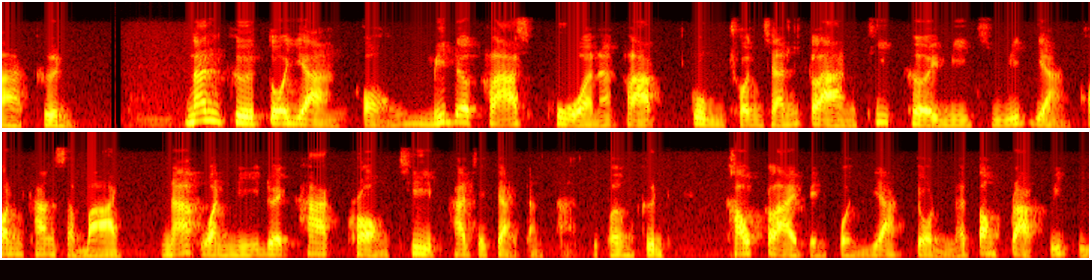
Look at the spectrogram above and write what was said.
มากขึ้น นั่นคือตัวอย่างของ middle class poor นะครับ กลุ่มชนชั้นกลางที่เคยมีชีวิตอย่างค่อนข้างสบายณวันนี้ด้วยค่าครองชีพค่าใช้จ่ายต่างๆ ที่เพิ่มขึ้น เขากลายเป็นคนยากจน และต้องปรับวิถี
